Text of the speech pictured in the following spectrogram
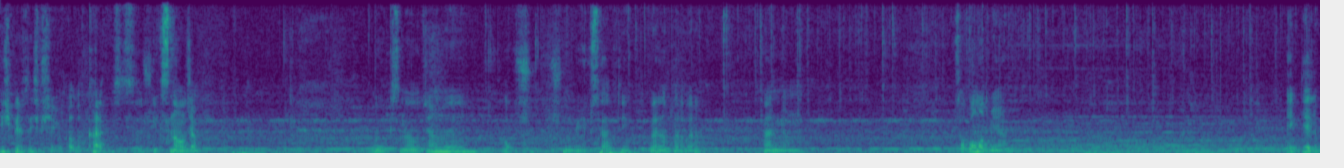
Hiçbirinizde hiçbir şey yok. Allah kahretmesin size. Şu ikisini alacağım. O ikisini alacağım ve okçu. Şunu bir yükselteyim. Ver lan paraları. Vermiyorum lan. Sap olmadı mı ya? Ekleyelim.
